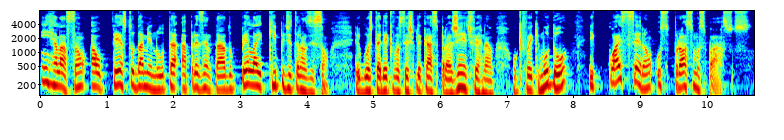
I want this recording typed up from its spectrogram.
em relação ao texto da minuta apresentado pela equipe de transição. Eu gostaria que você explicasse para a gente, Fernando, o que foi que mudou e quais serão os próximos passos.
